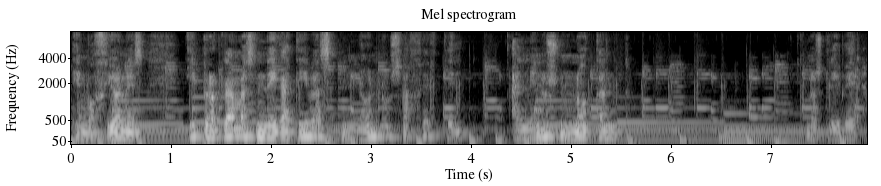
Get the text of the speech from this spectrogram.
emociones y proclamas negativas no nos afecten, al menos no tanto. Nos libera.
